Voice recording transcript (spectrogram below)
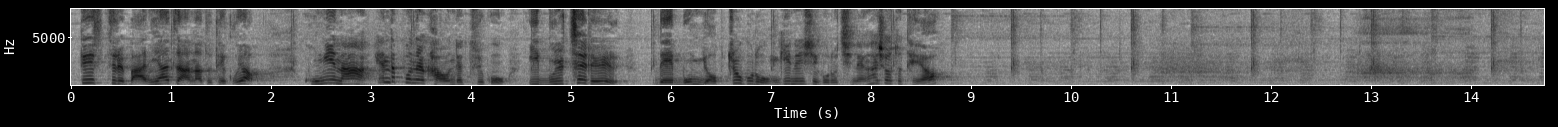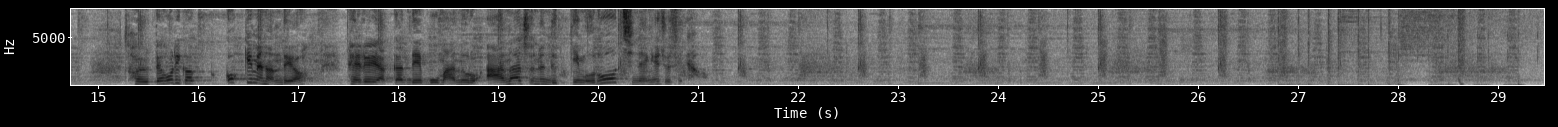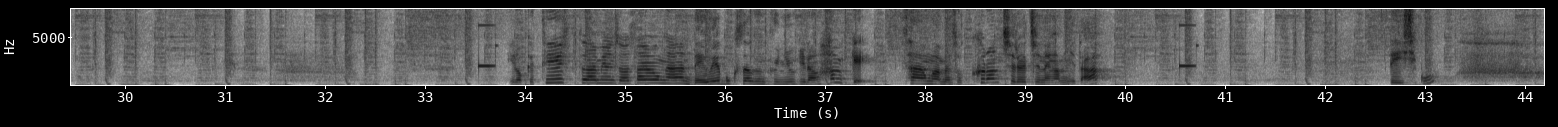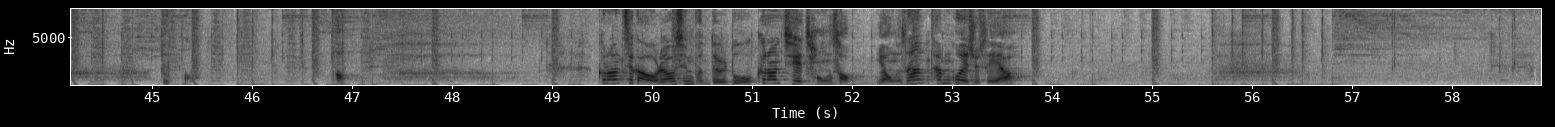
트위스트를 많이 하지 않아도 되고요. 공이나 핸드폰을 가운데 두고 이 물체를 내 몸 옆쪽으로 옮기는 식으로 진행하셔도 돼요. 절대 허리가 꺾이면 안 돼요. 배를 약간 내 몸 안으로 안아주는 느낌으로 진행해주세요. 이렇게 트위스트 하면서 사용한 내외 복사근 근육이랑 함께 사용하면서 crunch를 진행합니다. 내쉬고 up crunch가 어려우신 분들도 crunch의 정석 영상 참고해주세요.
